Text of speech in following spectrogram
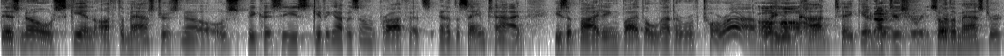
there's no skin off the master's nose because he's giving up his own profits. And at the same time, he's abiding by the letter of Torah, where you Uh-huh. can't take You're not interest. usury, So yeah. the master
